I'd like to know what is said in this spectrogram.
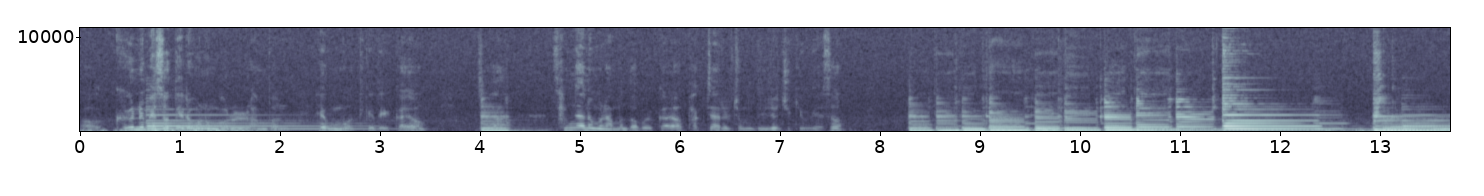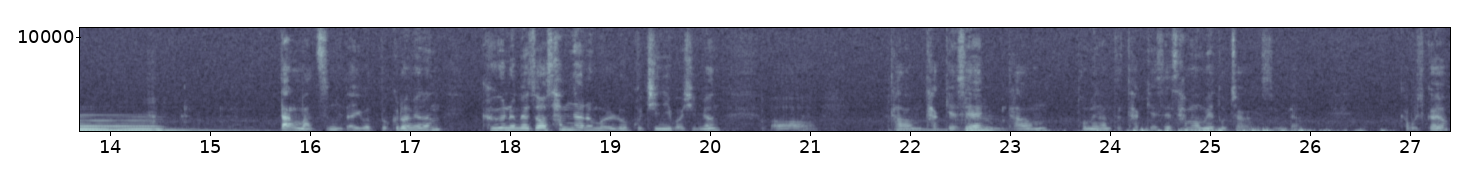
어, 근음에서 내려오는 거를 한번 해보면 어떻게 될까요? 자, 3년음을 한번 넣어볼까요? 박자를 좀 늘려주기 위해서 딱 맞습니다. 이것도 그러면은 근음에서 3년음을 넣고 진입하시면 어, 다음 타켓에 다음 도미넌트 타켓의 3음에 도착하겠습니다. 가보실까요?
